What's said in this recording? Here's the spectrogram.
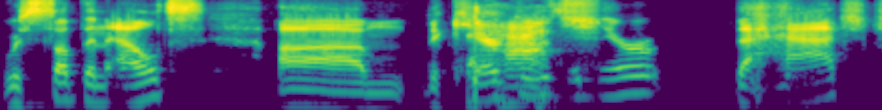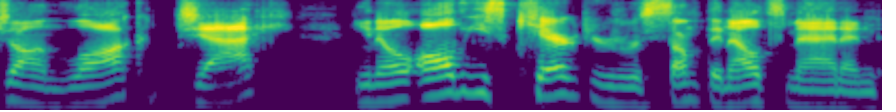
were something else. Um, the characters Hatch. in there, the Hatch, John Locke, Jack, you know, all these characters were something else, man. And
